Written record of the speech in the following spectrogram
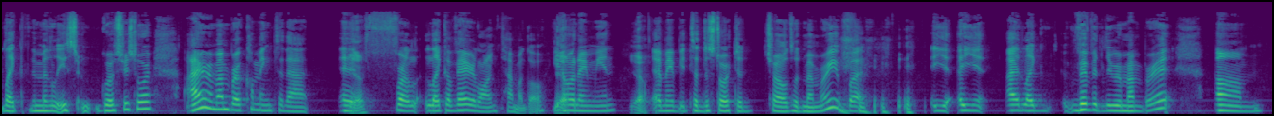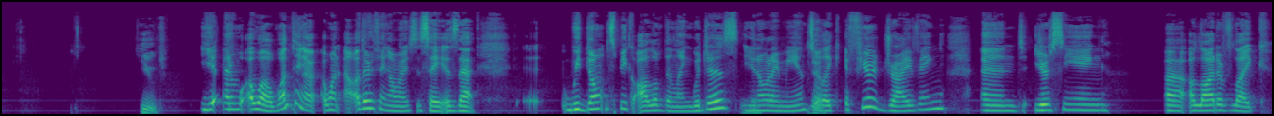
like the middle eastern grocery store i remember coming to that Yeah. for like a very long time ago you Yeah. know what i mean Yeah. uh, maybe it's a distorted childhood memory but I like vividly remember it um huge. yeah, and well, one thing, I, one other thing I wanted to say is that uh, we don't speak all of the languages. You Mhm. know what I mean? So Yeah. like if you're driving and you're seeing uh, a lot of like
